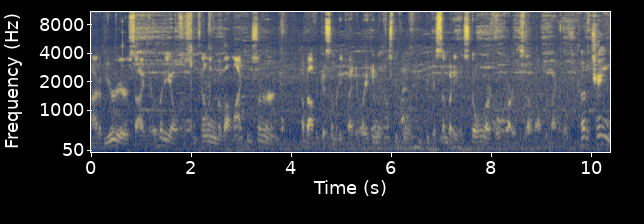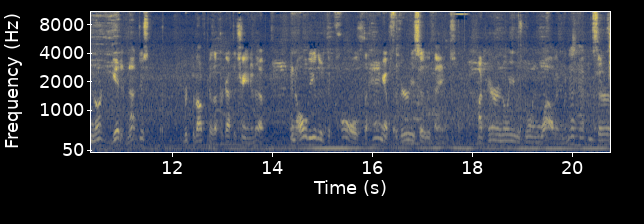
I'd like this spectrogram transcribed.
out of your ear side everybody else's and telling them about my concern about because somebody tried to break in the house before, because somebody had stole our go-kart and stuff off the back porch. Cut a chain in order to get it, not just ripped it off because I forgot to chain it up. And all the other, the calls, the hang-ups, the various other things. My paranoia was going wild. And when that happened, Sarah,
